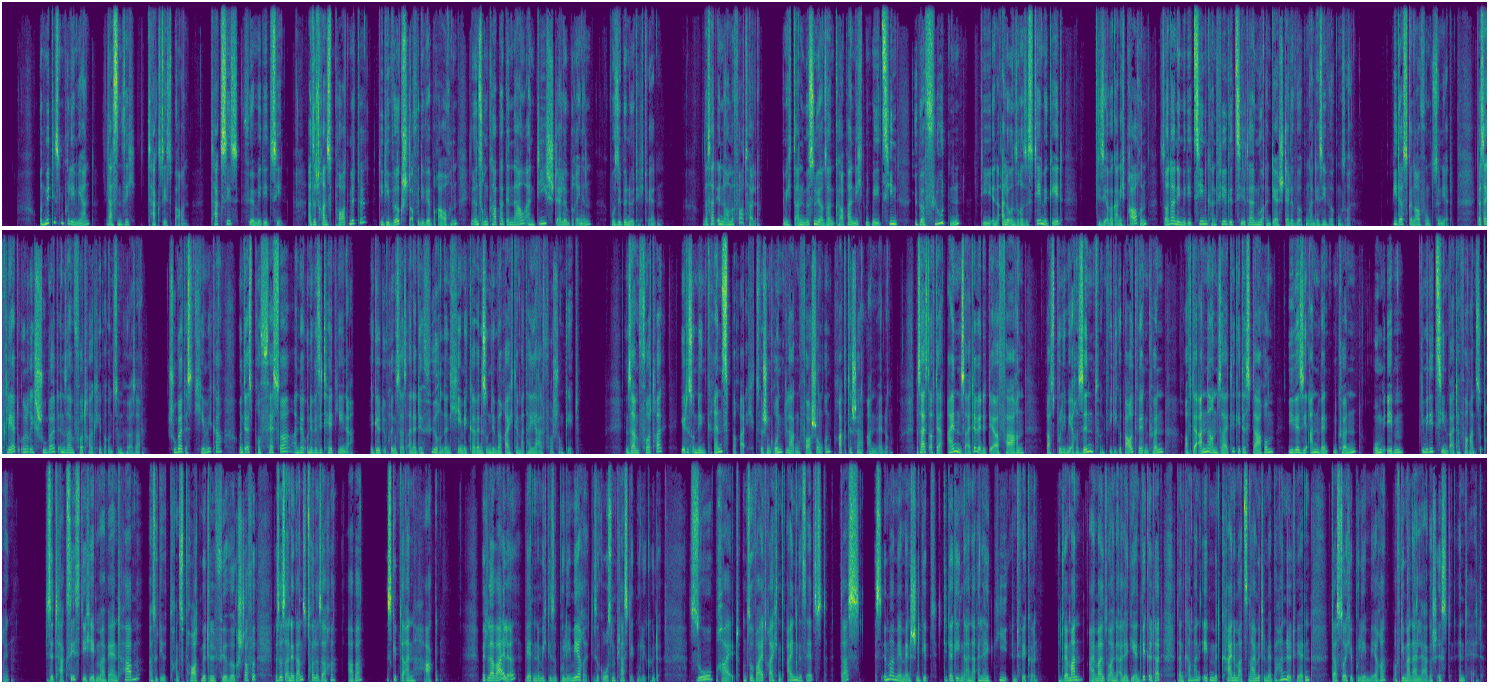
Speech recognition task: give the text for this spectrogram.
Und mit diesen Polymeren lassen sich Taxis bauen. Taxis für Medizin. Also Transportmittel, die die Wirkstoffe, die wir brauchen, in unserem Körper genau an die Stelle bringen, wo sie benötigt werden. Und das hat enorme Vorteile. Nämlich dann müssen wir unseren Körper nicht mit Medizin überfluten, die in alle unsere Systeme geht, die sie aber gar nicht brauchen, sondern die Medizin kann viel gezielter nur an der Stelle wirken, an der sie wirken soll. Wie das genau funktioniert, das erklärt Ulrich Schubert in seinem Vortrag hier bei uns im Hörsaal. Schubert ist Chemiker und er ist Professor an der Universität Jena. Er gilt übrigens als einer der führenden Chemiker, wenn es um den Bereich der Materialforschung geht. In seinem Vortrag geht es um den Grenzbereich zwischen Grundlagenforschung und praktischer Anwendung. Das heißt, auf der einen Seite werdet ihr erfahren, was Polymere sind und wie die gebaut werden können. Auf der anderen Seite geht es darum, wie wir sie anwenden können, um eben die Medizin weiter voranzubringen. Diese Taxis, die ich eben erwähnt habe, also die Transportmittel für Wirkstoffe, das ist eine ganz tolle Sache, aber es gibt da einen Haken. Mittlerweile werden nämlich diese Polymere, diese großen Plastikmoleküle, so breit und so weitreichend eingesetzt, dass es immer mehr Menschen gibt, die dagegen eine Allergie entwickeln. Und wenn man einmal so eine Allergie entwickelt hat, dann kann man eben mit keinem Arzneimittel mehr behandelt werden, das solche Polymere, auf die man allergisch ist, enthält.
